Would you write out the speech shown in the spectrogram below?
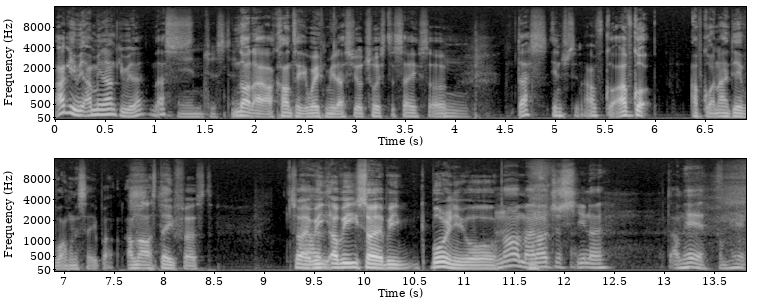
I'll give you. I mean, I'll give you that. That's Interesting. not that I can't take it away from you. That's your choice to say. So Mm. that's interesting. I've got, I've got, I've got an idea of what I'm going to say, but I'm gonna ask Dave first. So are we, are we, sorry, are we boring you or? No, man. I'll just you know, I'm here. I'm here.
